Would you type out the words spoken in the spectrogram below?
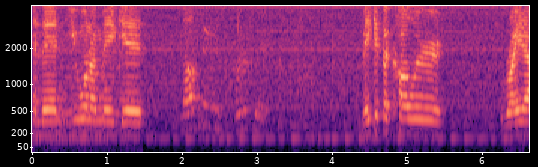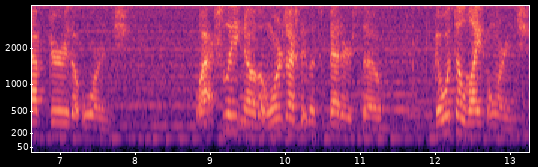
And then you want to make it... Nothing is perfect. Make it the color right after the orange. Well, actually, no, the orange actually looks better, so go with the light orange.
